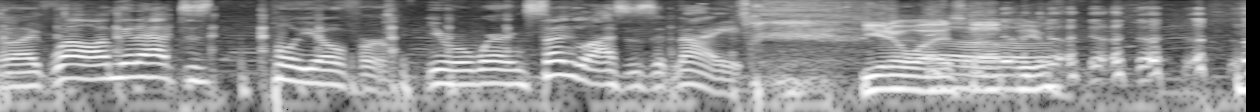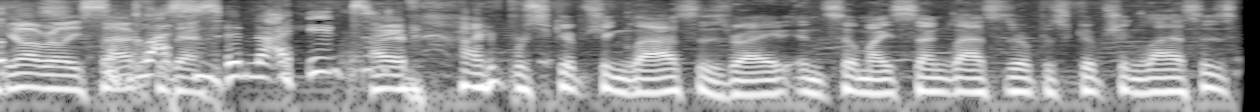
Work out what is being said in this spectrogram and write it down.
They're like, well, I'm gonna have to pull you over. You were wearing sunglasses at night. You know why I stopped you? You know what really sucks? is that- Glasses at night. I have, I have prescription glasses, right? And so my sunglasses are prescription glasses.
